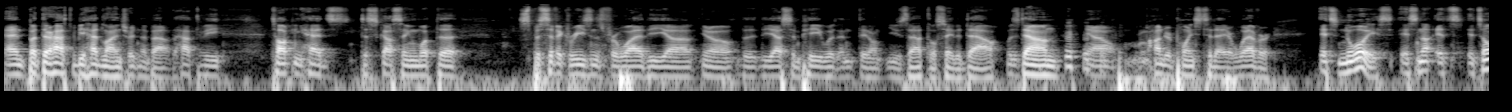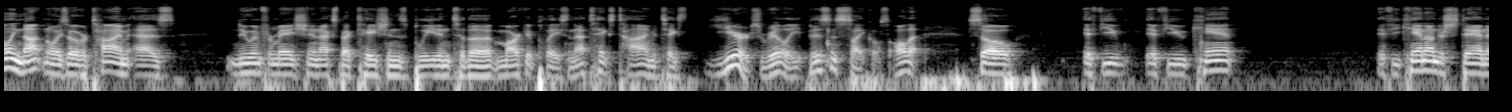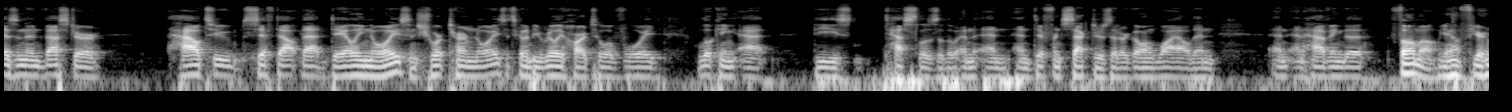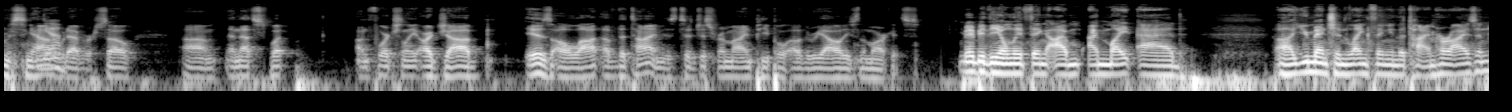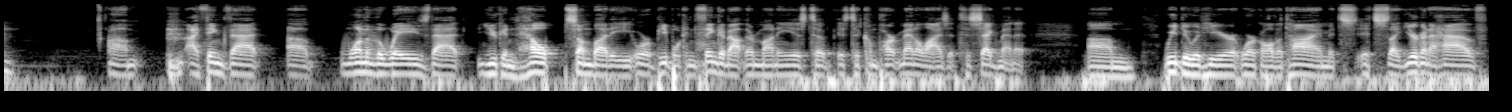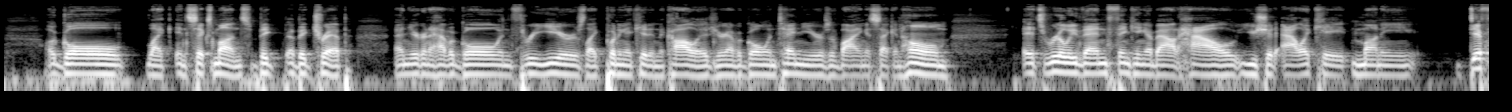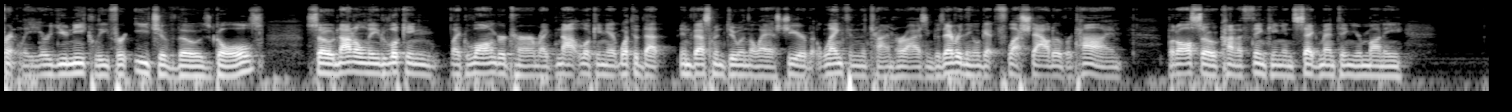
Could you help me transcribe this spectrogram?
And but there has to be headlines written about. There have to be talking heads discussing what the specific reasons for why the uh, you know the the S and P was, and they don't use that. They'll say the Dow was down, you know, 100 points today or whatever. It's noise. It's not. It's it's only not noise over time as new information expectations bleed into the marketplace, and that takes time. It takes years, really, business cycles, all that. So if you if you can't if you can't understand as an investor how to sift out that daily noise and short-term noise, it's going to be really hard to avoid looking at these Teslas of the, and, and, and different sectors that are going wild and, and, and having the FOMO, you know, fear of missing out yeah. or whatever. So, um, and that's what, unfortunately, our job is a lot of the time is to just remind people of the realities of the markets. Maybe the only thing I I might add, uh, you mentioned lengthening the time horizon. Um, I think that uh, one of the ways that you can help somebody or people can think about their money is to is to compartmentalize it, to segment it. Um, we do it here at work all the time. It's it's like you're going to have a goal like in six months, big a big trip, and you're going to have a goal in three years, like putting a kid into college. You're going to have a goal in ten years of buying a second home it's really then thinking about how you should allocate money differently or uniquely for each of those goals. So not only looking like longer term, like not looking at what did that investment do in the last year, but lengthen the time horizon because everything will get flushed out over time. But also kind of thinking and segmenting your money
